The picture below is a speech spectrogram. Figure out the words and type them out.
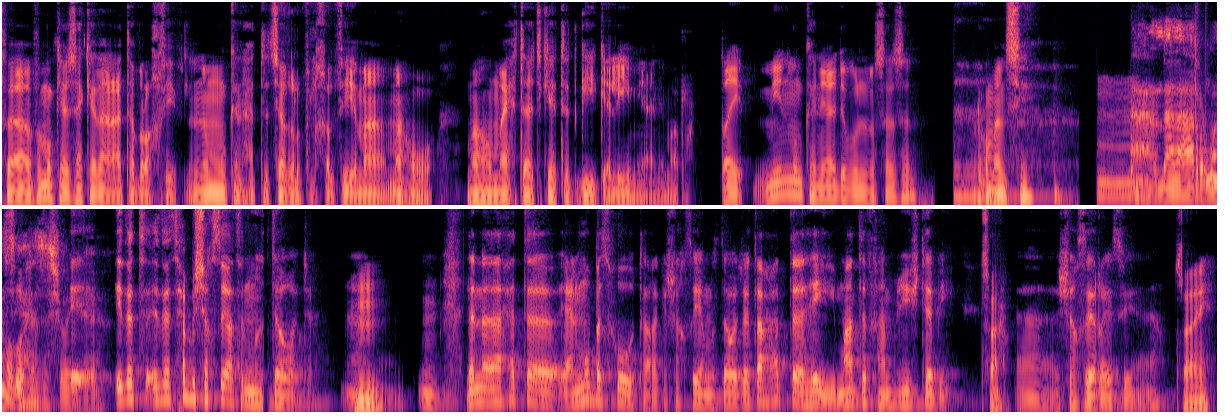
فممكن عشان كذا أنا أعتبره خفيف لأنه ممكن حتى تشغله في الخلفية ما ما هو ما هو ما يحتاج كذا تدقيق أليم يعني مرة. طيب مين ممكن يعجبه المسلسل؟ رومانسي؟ آه، لا لا الرومانسية احس شوية. إذا إذا تحب الشخصيات المزدوجة. مم. مم. لأن حتى يعني مو بس هو ترى كشخصيه مزدوجة ترى حتى هي ما تفهم إيش تبي. صح. آه، الشخصية الرئيسية. صحيح.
